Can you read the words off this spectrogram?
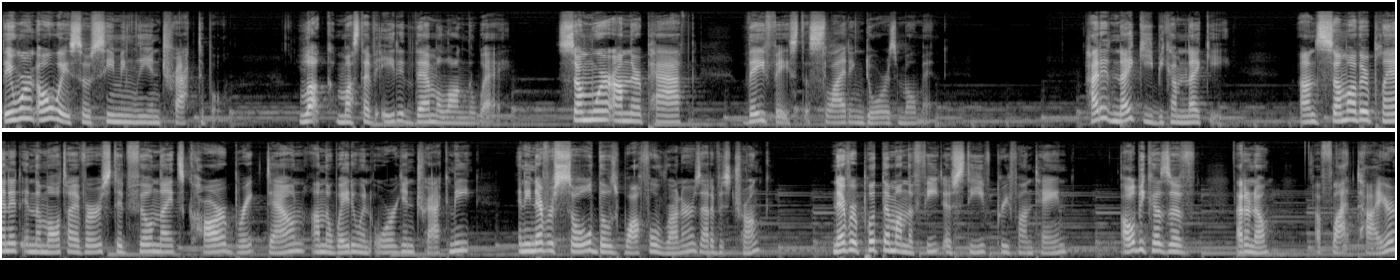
They weren't always so seemingly intractable. Luck must have aided them along the way. Somewhere on their path, they faced a sliding doors moment. How did Nike become Nike? On some other planet in the multiverse, did Phil Knight's car break down on the way to an Oregon track meet, and he never sold those waffle runners out of his trunk? Never put them on the feet of Steve Prefontaine? All because of, I don't know, a flat tire?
